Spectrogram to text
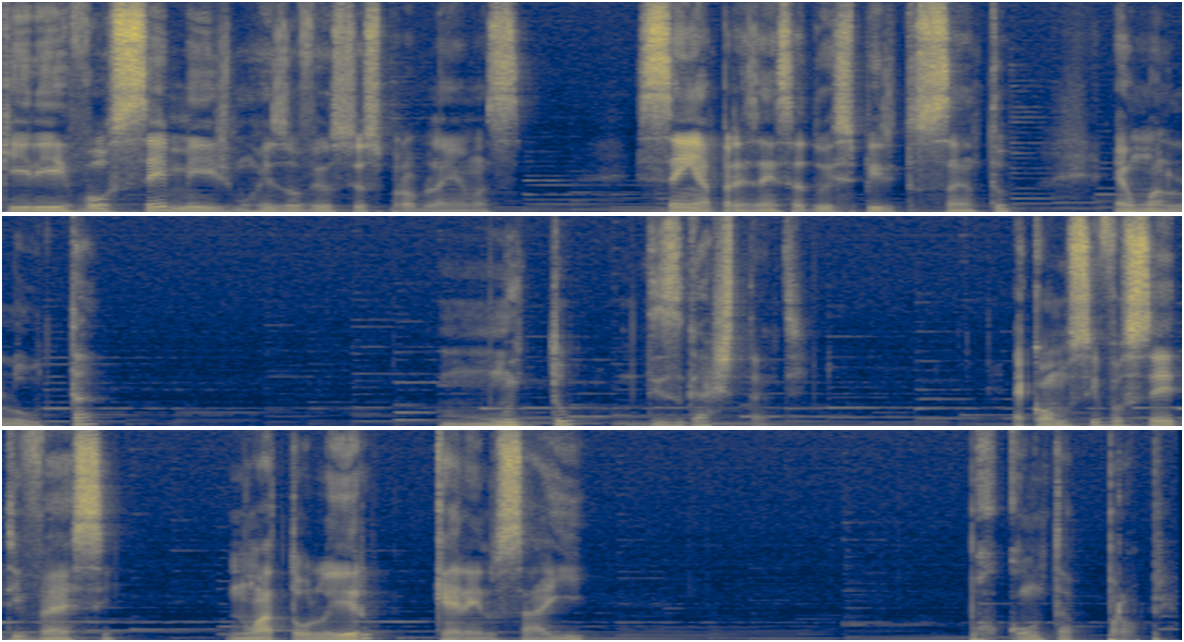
querer você mesmo resolver os seus problemas, sem a presença do Espírito Santo, é uma luta muito desgastante. É como se você tivesse num atoleiro querendo sair conta própria.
